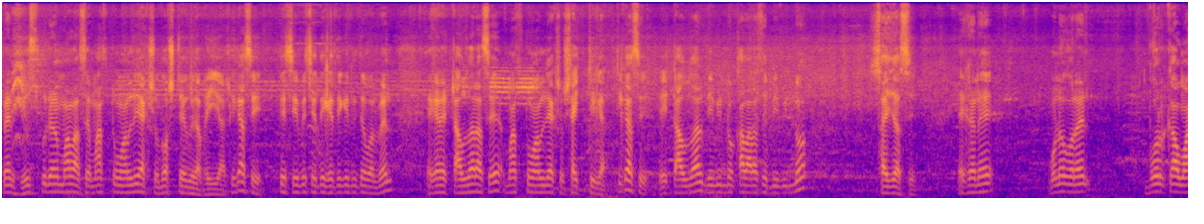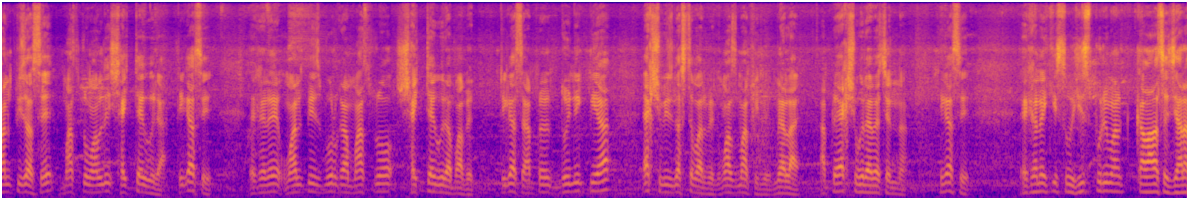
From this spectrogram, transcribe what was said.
প্যান্ট হিউজ পরিমাণ মাল আছে, মাত্র মানলি একশো দশ টাকা করে ভাইয়া, ঠিক আছে? পেছে পেছে দেখে দেখে নিতে পারবেন। এখানে ট্রাউজার আছে, মাত্র মানলি একশো ষাট টাকা, ঠিক আছে? এই ট্রাউজার বিভিন্ন কালার আছে, বিভিন্ন সাইজ আছে। এখানে মনে করেন বোরকা ওয়ান পিস আছে, মাত্র মানলি ষাট টাকা করে, ঠিক আছে? এখানে ওয়ান পিস বোরকা মাত্র ষাট টাকা করে পাবেন, ঠিক আছে? আপনার দৈনিক নিয়ে একশো পিস বেচতে পারবেন ওয়াজ মাহফিলে মেলায়। আপনি একশো করে বেচেন না, ঠিক আছে? এখানে কিছু হিস পরিমাণ কালার আছে যারা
